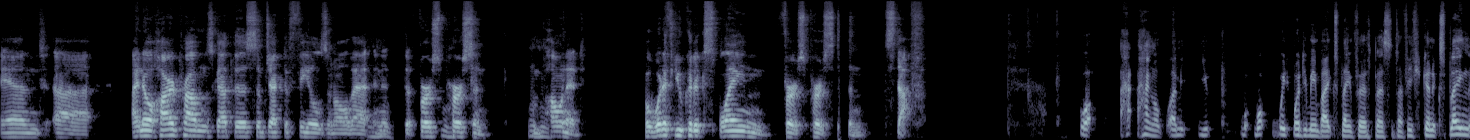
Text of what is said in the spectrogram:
And uh, I know hard problems got the subjective feels and all that, and it, the first person Mhm. component. But what if you could explain first person stuff? Well, h- hang on. I mean, you. What, what what do you mean by explain first person stuff? If you can explain,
